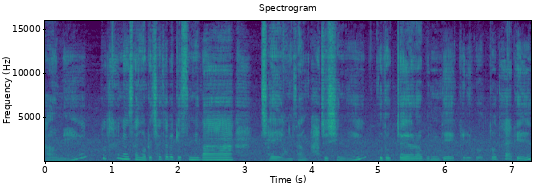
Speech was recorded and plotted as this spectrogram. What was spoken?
다음에 또 다른 영상으로 찾아뵙겠습니다. 제 영상 봐주시는 구독자 여러분들 그리고 또 다른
